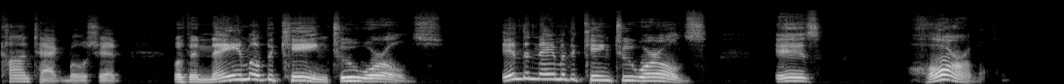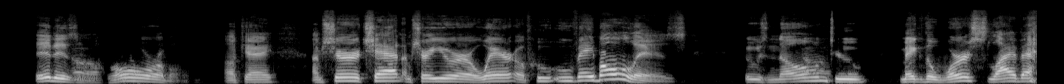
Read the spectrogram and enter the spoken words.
contact bullshit with the name of the king, two worlds. In the name of the king, two worlds is horrible. It is Oh. horrible. Okay. I'm sure, Chad, I'm sure you are aware of who Uwe Boll is, who's known Oh. to make the worst live a-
